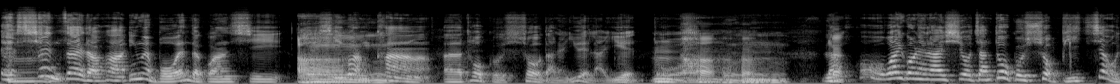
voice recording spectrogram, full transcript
诶，现在的话，因为伯恩的关系，希望看呃脱口秀的人越来越多，嗯，然后外国人来说讲脱口秀比较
